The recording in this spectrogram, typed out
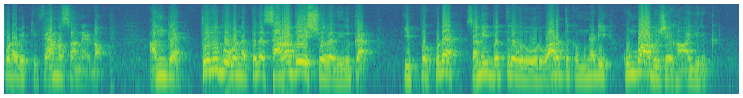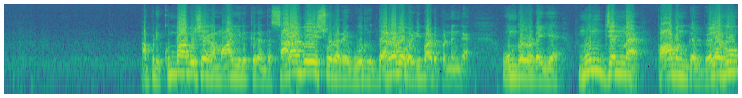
புடவைக்கு ஃபேமஸான இடம். அங்க திருபுவனத்தில் சரபேஸ்வரர் இருக்கார். இப்போ கூட சமீபத்தில் ஒரு ஒரு வாரத்துக்கு முன்னாடி கும்பாபிஷேகம் ஆகியிருக்கு. அப்படி கும்பாபிஷேகம் ஆகியிருக்கிற அந்த சரபேஸ்வரரை ஒரு தடவை வழிபாடு பண்ணுங்க. உங்களுடைய முன் ஜென்ம பாவங்கள் விலகும்.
